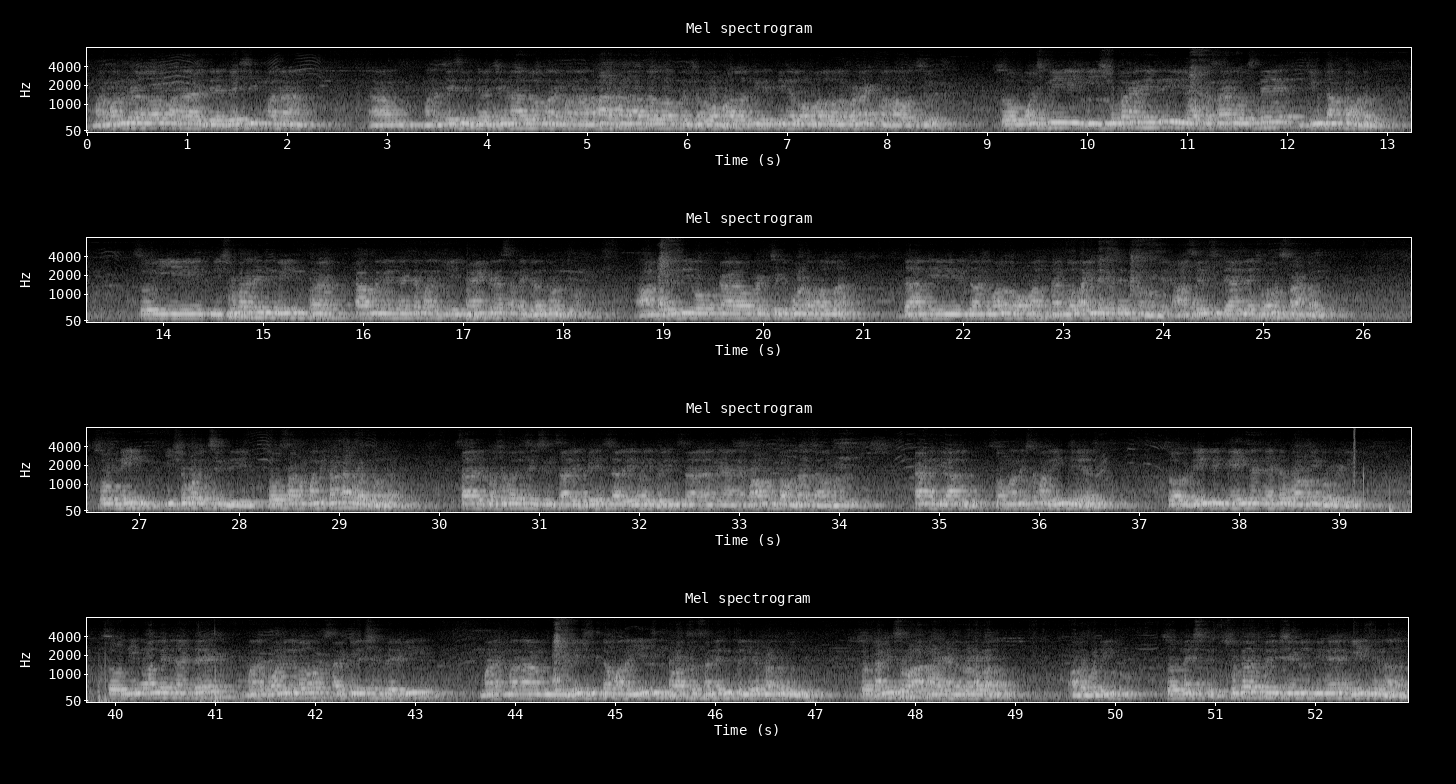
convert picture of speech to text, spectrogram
మన మనుగడలో మన బేసిక్ మన మనం చేసే జీవనాల్లో మన మన ఆహార పదార్థాల్లో కొంచెం లోపాలు తిరిగి తినే లోపాల వల్ల కూడా ఇట్లా రావచ్చు. సో మోస్ట్లీ ఈ షుగర్ అనేది ఒకసారి వస్తే జీవితాంతం ఉండదు. సో ఈ ఈ షుగర్ అనేది మెయిన్ కారణం ఏంటంటే మనకి ప్యాంక్రస్ అనే గ్రంథం ఉంటుంది. ఆ గ్రంథి ఒక ఒకటి చెడిపోవడం వల్ల దాని దాని వల్ల లోపాలు దాని వల్ల సెల్స్ ఉంటాయి. ఆ సెల్స్ డ్యామేజ్ వల్ల స్టార్ట్ అవుతుంది. సో మెయిన్ ఈ షుగర్ వచ్చింది. సో సగం మంది కంగారు పడిపోతారు. సార్ ఇప్పుడు చేసింది సార్ ఇప్పుడు ఏం సార్ ఏమైపోయింది సార్ అని అనే భావంతో ఉండాలి చాలా మంది కానీ అది కాదు. సో మనిషి మనం ఏం చేయాలి? సో డైలీ మెయిన్ ఏంటంటే వాకింగ్ ఒకటి. సో దీనివల్ల ఏంటంటే మన బాడీలో సర్క్యులేషన్ పెరిగి మన మన బేసిక్గా మన ఏజింగ్ ప్రాసెస్ అనేది పెరిగి తగ్గుతుంది సో కనీసం ఆ అరగంట నడవాలి. అదొకటి. సో నెక్స్ట్ షుగర్ పేషెంట్లు తినే ఏం తినాలి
